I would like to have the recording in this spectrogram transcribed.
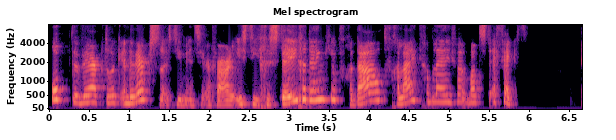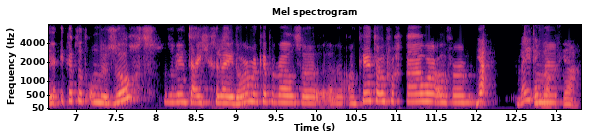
op de werkdruk en de werkstress die mensen ervaren? Is die gestegen, denk je, of gedaald, of gelijk gebleven? Wat is het effect? Ik heb dat onderzocht, dat is weer een tijdje geleden hoor, maar ik heb er wel eens een enquête over gehouden. Over ja, weet ik nog, ja.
